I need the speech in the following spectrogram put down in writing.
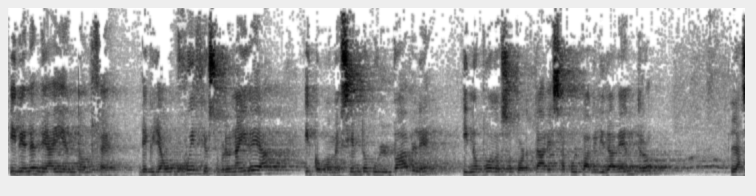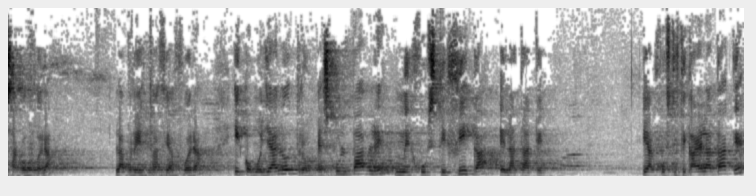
Y vienen de ahí entonces, de que yo hago un juicio sobre una idea y como me siento culpable y no puedo soportar esa culpabilidad dentro, la saco fuera, la proyecto hacia afuera. Y como ya el otro es culpable, me justifica el ataque. Y al justificar el ataque,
